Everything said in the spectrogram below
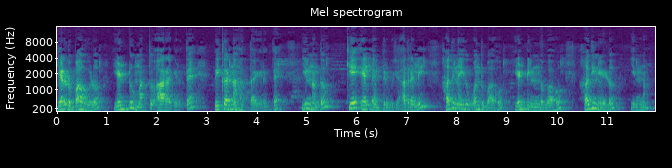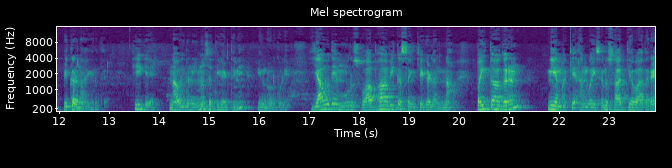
ಎರಡು ಬಾಹುಗಳು, ಎಂಟು ಮತ್ತು ಆರಾಗಿರುತ್ತೆ, ವಿಕರ್ಣ ಹತ್ತಾಗಿರುತ್ತೆ. ಇನ್ನೊಂದು ಕೆ ಎಲ್ ಎಂ ತ್ರಿಭುಜ. ಅದರಲ್ಲಿ ಹದಿನೈದು ಒಂದು ಬಾಹು, ಎಂಟು ಇನ್ನೊಂದು ಬಾಹು, ಹದಿನೇಳು ಇನ್ನು ವಿಕರ್ಣ ಆಗಿರುತ್ತೆ. ಹೀಗೆ ನಾವು ಇದನ್ನು ಇನ್ನೊಂದು ಸತಿ ಹೇಳ್ತೀನಿ, ನೀವು ನೋಡ್ಕೊಳ್ಳಿ. ಯಾವುದೇ ಮೂರು ಸ್ವಾಭಾವಿಕ ಸಂಖ್ಯೆಗಳನ್ನು ಪೈಥಾಗರನ್ ನಿಯಮಕ್ಕೆ ಅನ್ವಯಿಸಲು ಸಾಧ್ಯವಾದರೆ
